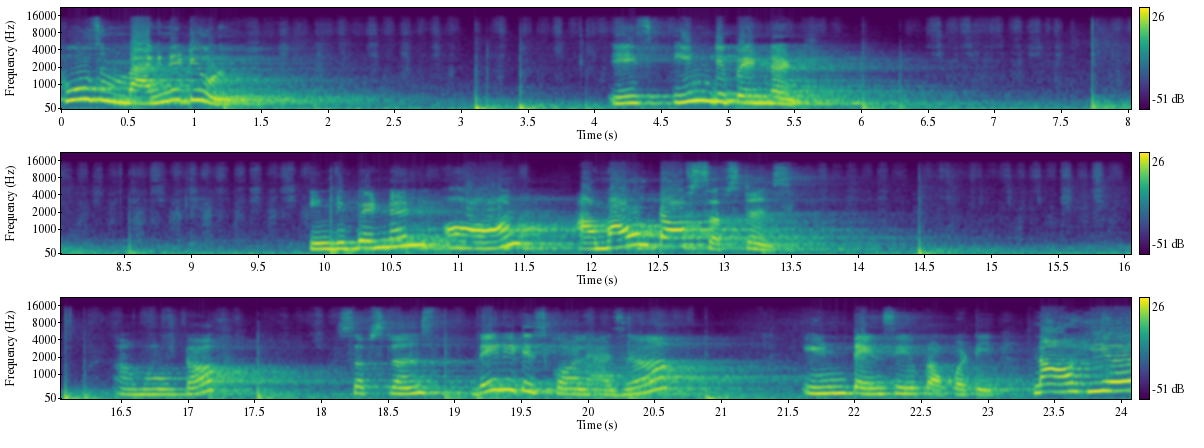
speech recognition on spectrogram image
whose magnitude is independent. Independent on amount of substance. Amount of substance then it is called as a intensive property. Now here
